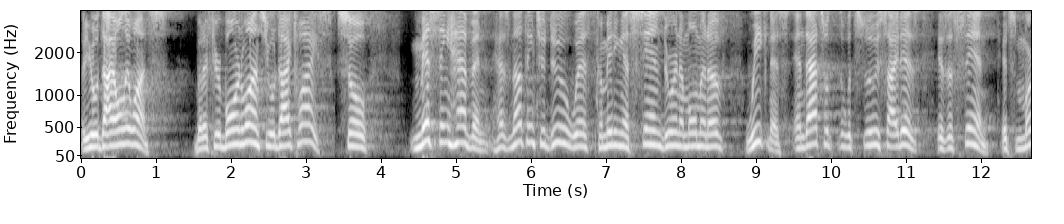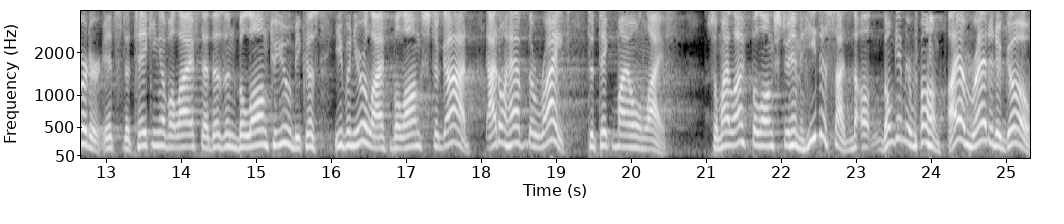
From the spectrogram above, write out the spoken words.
you'll die only once. But if you're born once, you'll die twice. So, Missing heaven has nothing to do with committing a sin during a moment of weakness. And that's what, what suicide is, is a sin. It's murder. It's the taking of a life that doesn't belong to you because even your life belongs to God. I don't have the right to take my own life. So my life belongs to Him. He decides. No, don't get me wrong. I am ready to go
